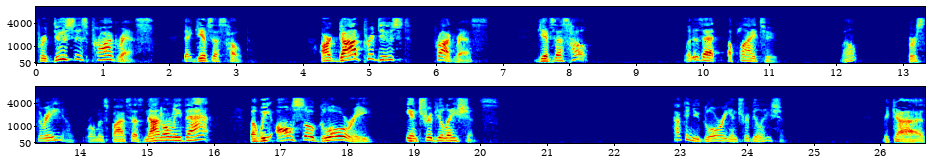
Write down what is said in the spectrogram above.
produces progress that gives us hope. Our God produced progress gives us hope. What does that apply to? Well, verse 3 of Romans 5 says, Not only that, but we also glory in tribulations. How can you glory in tribulation? Because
